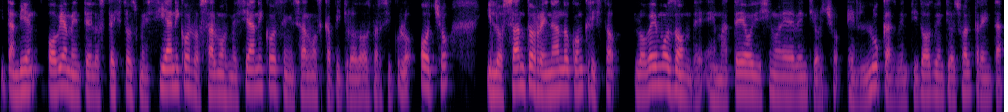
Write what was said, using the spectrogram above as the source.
y también obviamente los textos mesiánicos, los salmos mesiánicos en Salmos capítulo 2 versículo 8 y los santos reinando con Cristo, lo vemos donde? En Mateo 19.28, en Lucas 22, 28 al 30,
